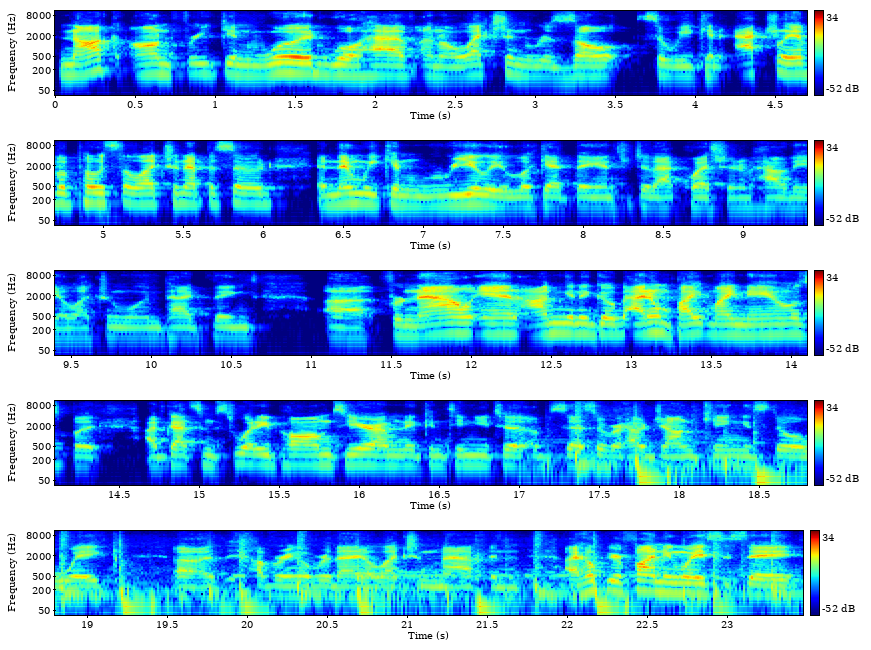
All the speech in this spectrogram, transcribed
Knock on freaking wood, we'll have an election result, so we can actually have a post-election episode, and then we can really look at the answer to that question of how the election will impact things. Uh, for now, and I'm gonna go. I don't bite my nails, but I've got some sweaty palms here. I'm gonna continue to obsess over how John King is still awake, uh, hovering over that election map. And I hope you're finding ways to stay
